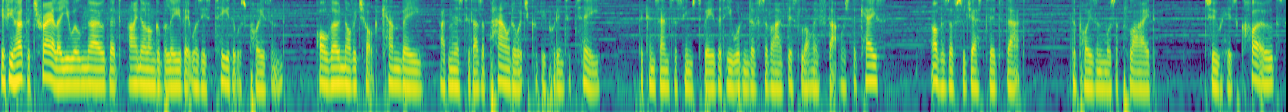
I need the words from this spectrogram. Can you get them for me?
If you heard the trailer, you will know that I no longer believe it was his tea that was poisoned. Although Novichok can be administered as a powder which could be put into tea, the consensus seems to be that he wouldn't have survived this long if that was the case. Others have suggested that the poison was applied to his clothes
